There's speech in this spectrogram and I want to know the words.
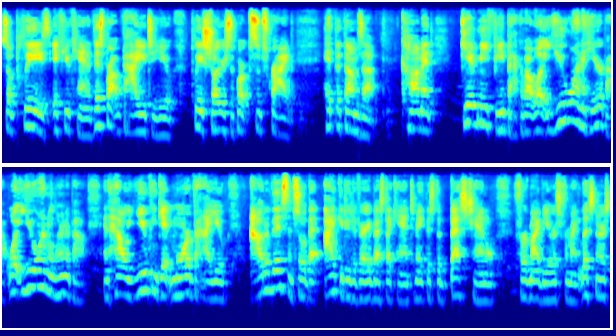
So please, if you can, if this brought value to you, please show your support, subscribe, hit the thumbs up, comment, give me feedback about what you want to hear about, what you want to learn about, and how you can get more value out of this and so that I could do the very best I can to make this the best channel for my viewers, for my listeners,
